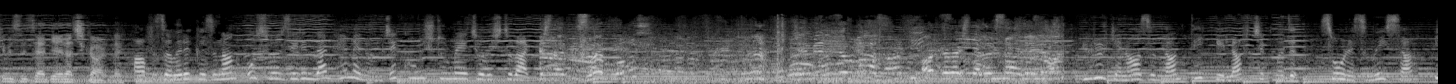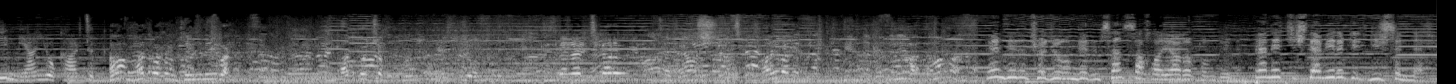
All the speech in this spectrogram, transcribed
kimisi sedyeyle çıkardı. Hafızalara kazınan o sözlerinden hemen önce konuşturmaya çalıştılar. Yürürken ağzından tek bir laf çıkmadı. Sonrasını ise bilmeyen yok artık. Tamam hadi bakalım kendine iyi bak. Hadi koçum. Dizmeleri çıkarın. Hadi bakayım. Kendine iyi bak tamam mı? Ben dedim çocuğum dedim sen sakla yarabbim dedim. Ben hiç istemiyorum ki girsinler.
